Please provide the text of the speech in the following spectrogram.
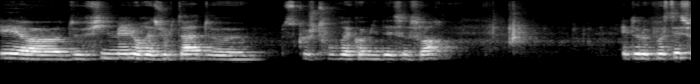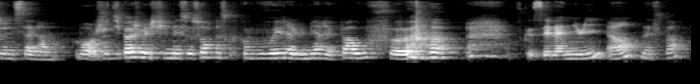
et euh, de filmer le résultat de ce que je trouverai comme idée ce soir et de le poster sur Instagram. Bon, je dis pas que je vais le filmer ce soir parce que comme vous voyez la lumière est pas ouf euh, parce que c'est la nuit, hein, n'est-ce pas?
